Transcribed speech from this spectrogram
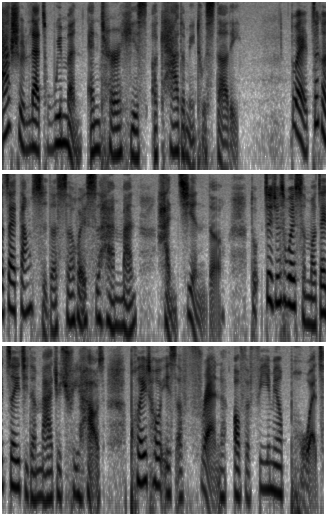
actually let women enter his academy to study。 对，这个在当时的社会是还蛮罕见的。对，这就是为什么在这一集的 Magic Tree House，Plato is a friend of the female poet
